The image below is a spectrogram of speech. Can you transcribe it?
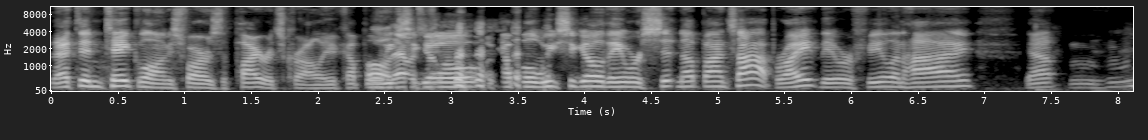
that didn't take long as far as the Pirates, Crawly. A couple oh, weeks was... ago, a couple of weeks ago, they were sitting up on top, right? They were feeling high. Yeah. Mm-hmm.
